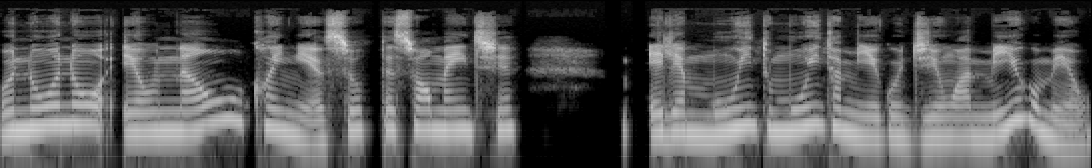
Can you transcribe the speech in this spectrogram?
O Nuno eu não conheço pessoalmente. Ele é muito, muito amigo de um amigo meu.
